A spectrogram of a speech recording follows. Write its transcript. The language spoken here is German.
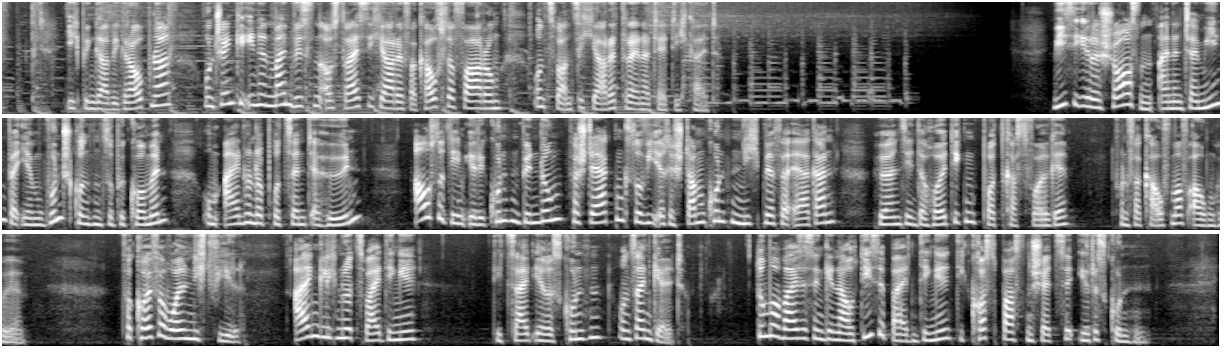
Ich bin Gabi Graubner und schenke Ihnen mein Wissen aus 30 Jahre Verkaufserfahrung und 20 Jahre Trainertätigkeit. wie Sie Ihre Chancen, einen Termin bei Ihrem Wunschkunden zu bekommen, um 100 Prozent erhöhen, außerdem Ihre Kundenbindung verstärken sowie Ihre Stammkunden nicht mehr verärgern, hören Sie in der heutigen Podcast-Folge von Verkaufen auf Augenhöhe. Verkäufer wollen nicht viel. Eigentlich nur zwei Dinge, die Zeit ihres Kunden und sein Geld. Dummerweise sind genau diese beiden Dinge die kostbarsten Schätze ihres Kunden.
